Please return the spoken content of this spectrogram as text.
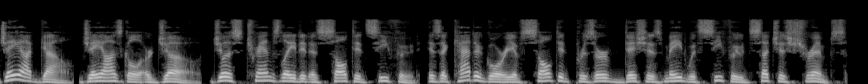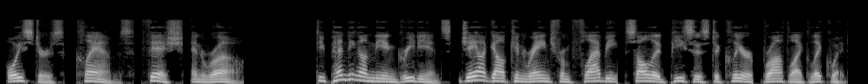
Jeotgal or jo, jus translated as salted seafood, is a category of salted preserved dishes made with seafood such as shrimps, oysters, clams, fish, and roe. Depending on the ingredients, jeotgal can range from flabby, solid pieces to clear, broth-like liquid.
